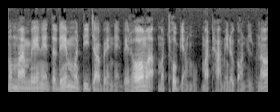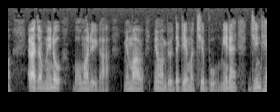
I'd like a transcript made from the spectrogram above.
မမှန်ပဲနဲ့တည်င်းမတိကြပဲနဲ့ဘယ်တော့မှမထုတ်ပြန်ဘူးမှတ်ထားမင်းတို့ကောင်နေလို့နော်အဲ့ဒါကြောင့်မင်းတို့ဘောမတွေကမြန်မာမြန်မာမျိုးတကယ်မချစ်ဘူးအများတန်းဂျင်းထဲ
